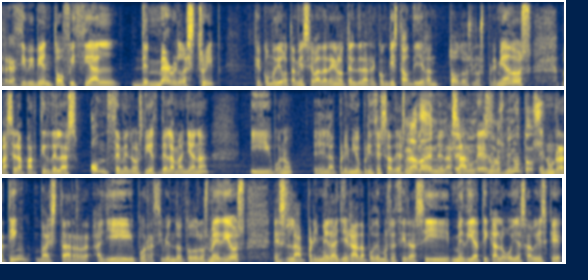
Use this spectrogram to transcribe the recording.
El recibimiento oficial de Meryl Streep, que como digo también se va a dar en el Hotel de la Reconquista, donde llegan todos los premiados. Va a ser a partir de las 11 menos 10 de la mañana. Y bueno, eh, la premio Princesa de Asturias Nada, en, de las en un- Artes. en unos minutos. En un ratín va a estar allí pues recibiendo a todos los medios. Es la primera llegada, podemos decir así, mediática. Luego ya sabéis que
